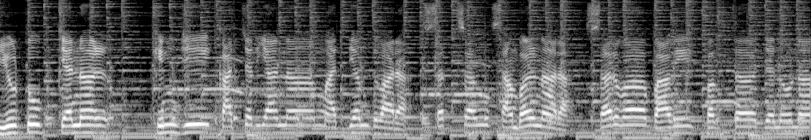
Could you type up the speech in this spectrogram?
યુટ્યુબ ચેનલ ખીમજી કાચરિયાના માધ્યમ દ્વારા સત્સંગ સાંભળનારા સર્વ ભાવિક ભક્તજનોના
